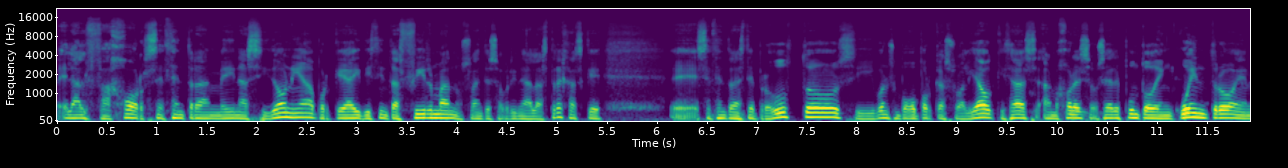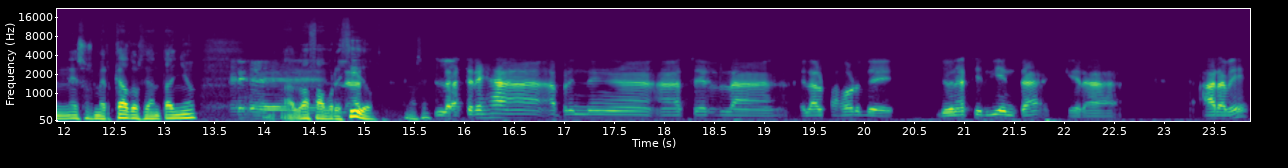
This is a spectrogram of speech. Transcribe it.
el alfajor se centra en Medina Sidonia, por qué hay distintas firmas, no solamente Sobrina de las Trejas, que eh, se centran en este producto, si bueno, es un poco por casualidad o quizás a lo mejor eso, ser el punto de encuentro en esos mercados de antaño, eh, lo ha favorecido. Las tres aprenden a, hacer el alfajor de, una sirvienta que era árabe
